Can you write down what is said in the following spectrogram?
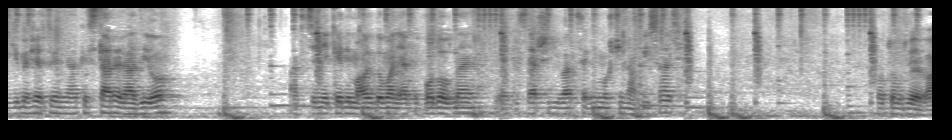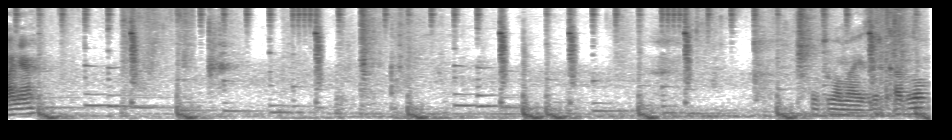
Vidíme, že tu je nejaké staré rádio. Ak ste niekedy mali doma nejaké podobné, nejaké starší diváci, tak mi môžete napísať. Potom tu je Vaňa. Tu máme aj zrkadlo.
